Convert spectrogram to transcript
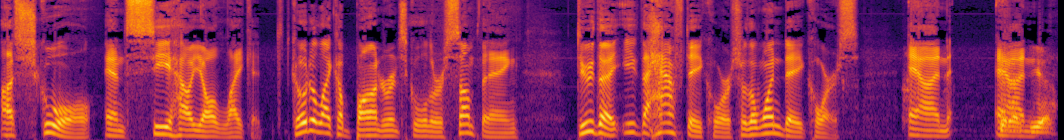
a school and see how y'all like it. Go to like a Bondurant school or something. Do the the half day course or the one day course, and Good and idea.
